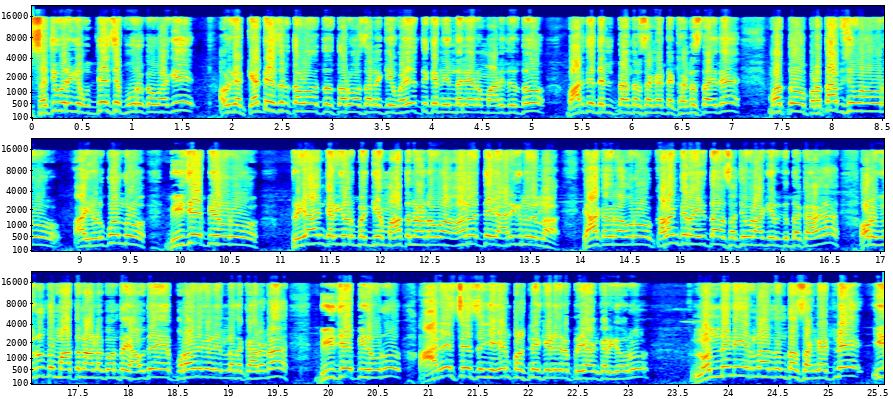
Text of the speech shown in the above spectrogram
ಸಚಿವರಿಗೆ ಉದ್ದೇಶಪೂರ್ವಕವಾಗಿ ಅವರಿಗೆ ಕೆಟ್ಟ ಹೆಸರು ತರುವ ತರುವ ಸಲಕ್ಕೆ ವೈಯಕ್ತಿಕ ನಿಂದನೆಯನ್ನು ಮಾಡಿದಿದ್ದು ಭಾರತೀಯ ದಲಿತ ಪ್ಯಾಂತರ ಸಂಘಟನೆ ಖಂಡಿಸ್ತಾ ಇದೆ. ಮತ್ತು ಪ್ರತಾಪ್ ಸಿಂಹ ಅವರು ಆ ಹಿಡ್ಕೊಂಡು ಬಿ ಜೆ ಪಿಯವರು ಪ್ರಿಯಾಂಕ್ ಖರ್ಗೆ ಅವ್ರ ಬಗ್ಗೆ ಮಾತನಾಡುವ ಅರ್ಹತೆ ಯಾರಿಗೂ ಇಲ್ಲ. ಯಾಕಂದ್ರೆ ಅವರು ಕಳಂಕರಹಿತ ಸಚಿವರಾಗಿರ್ತಕ್ಕ ಅವರ ವಿರುದ್ಧ ಮಾತನಾಡಕ್ಕಂಥ ಯಾವುದೇ ಪುರಾವೆಗಳಿಲ್ಲದ ಕಾರಣ ಬಿ ಜೆ ಪಿಯವರು ಆರ್ ಎಸ್ ಎಸ್ಗೆ ಏನು ಪ್ರಶ್ನೆ ಕೇಳಿದರೆ ಪ್ರಿಯಾಂಕ್ ಖರ್ಗೆ ಅವರು? ನೋಂದಣಿ ಇರಲಾರ್ದಂಥ ಸಂಘಟನೆ ಈ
